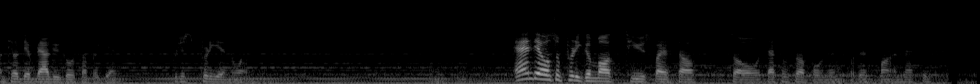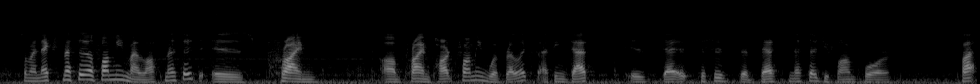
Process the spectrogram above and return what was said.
until their value goes up again, which is pretty annoying. And they're also pretty good mods to use by yourself, so that's also a bonus for this farming method. So my next method of farming, my last method, is prime um, prime part farming with relics. I think that's is that this is the best method to farm for plat.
